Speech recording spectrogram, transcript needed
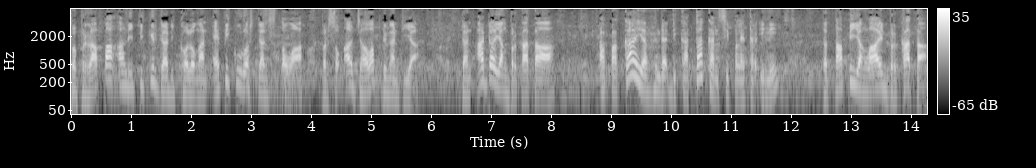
beberapa ahli pikir dari golongan Epikuros dan Stoa bersoal jawab dengan dia. Dan ada yang berkata, apakah yang hendak dikatakan si peleter ini? Tetapi yang lain berkata,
